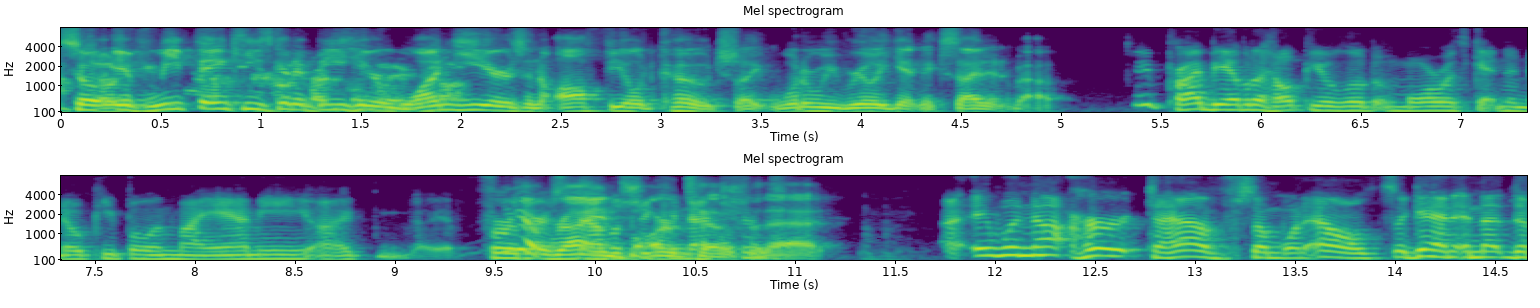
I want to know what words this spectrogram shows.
so if we think he's going to be here one year as an off-field coach, like what are we really getting excited about? He'd probably be able to help you a little bit more with getting to know people in Miami, uh, further got Ryan establishing Bartow connections. for that. Uh, It would not hurt to have someone else again. And the, the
